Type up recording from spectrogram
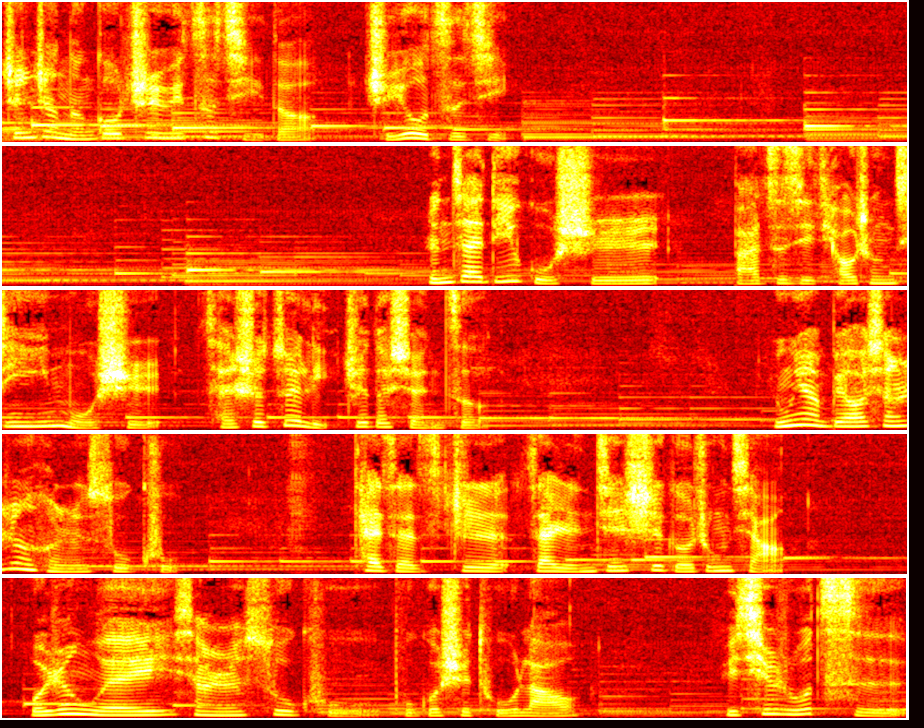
真正能够治愈自己的只有自己。人在低谷时，把自己调成静音模式，才是最理智的选择。永远不要向任何人诉苦。太宰治在《人间失格》中讲：“我认为向人诉苦不过是徒劳，与其如此，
